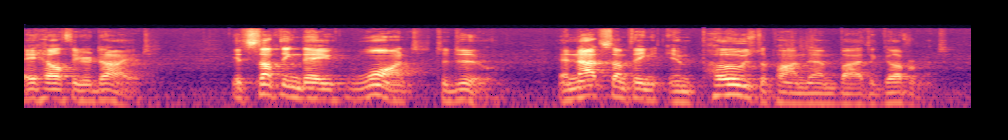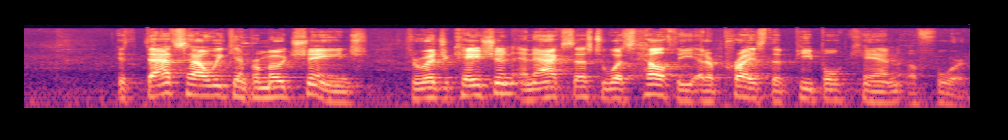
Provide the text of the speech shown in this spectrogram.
a healthier diet. It's something they want to do and not something imposed upon them by the government. If that's how we can promote change through education and access to what's healthy at a price that people can afford.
